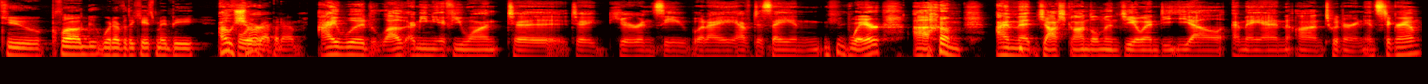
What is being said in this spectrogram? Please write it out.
to plug, whatever the case may be? Oh, sure. Wrap it up. I would love. I mean, if you want to to hear and see what I have to say and where, um, I'm at Josh Gondelman, G O N D E L M A N on Twitter and Instagram,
